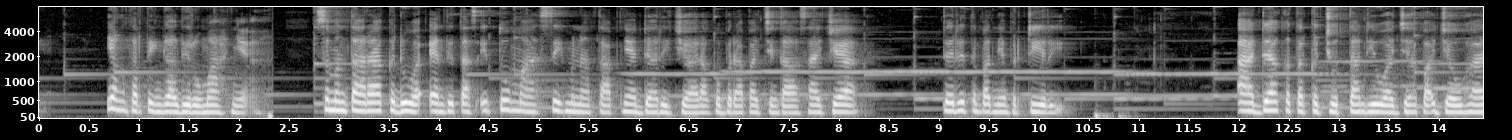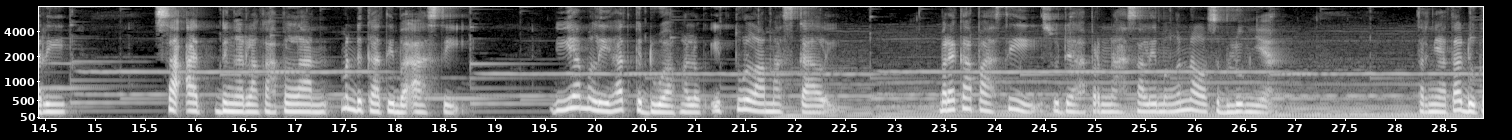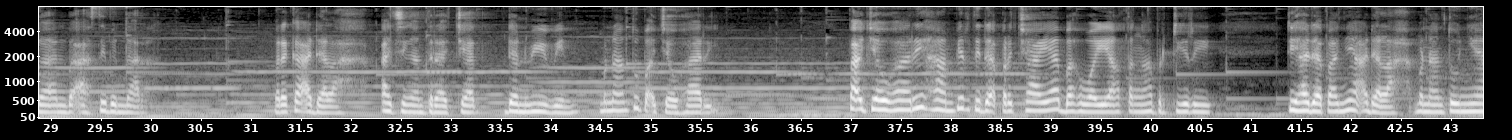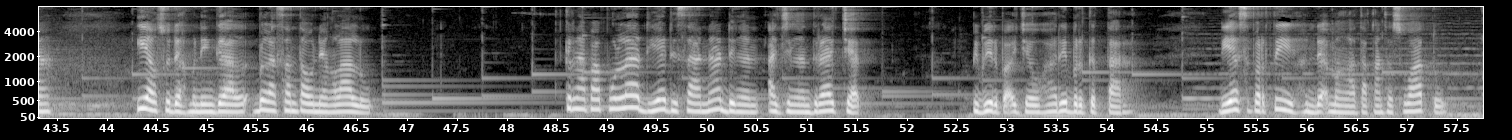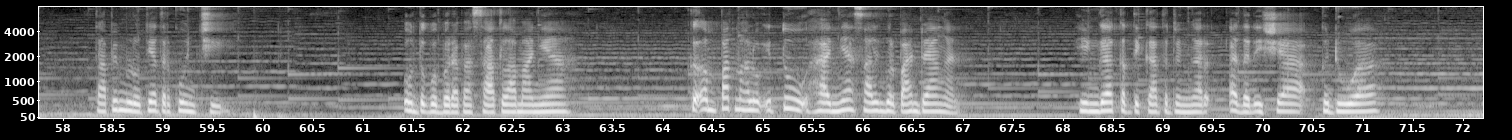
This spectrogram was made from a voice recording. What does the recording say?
yang tertinggal di rumahnya. Sementara kedua entitas itu masih menatapnya dari jarak beberapa jengkal saja dari tempatnya berdiri. Ada keterkejutan di wajah Pak Jauhari saat dengan langkah pelan mendekati Mbak Asti. Dia melihat kedua makhluk itu lama sekali. Mereka pasti sudah pernah saling mengenal sebelumnya. Ternyata dugaan Mbak Asti benar. Mereka adalah Ajengan Derajat dan Wiwin, menantu Pak Jauhari. Pak Jauhari hampir tidak percaya bahwa yang tengah berdiri di hadapannya adalah menantunya yang sudah meninggal belasan tahun yang lalu. Kenapa pula dia di sana dengan ajengan derajat? Bibir Pak Jauhari bergetar. Dia seperti hendak mengatakan sesuatu, tapi mulutnya terkunci. Untuk beberapa saat lamanya, keempat makhluk itu hanya saling berpandangan. Hingga ketika terdengar adzan isya kedua,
